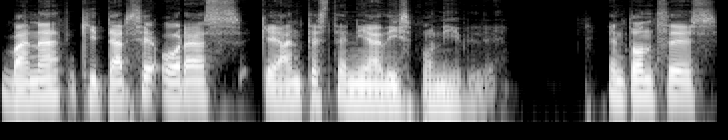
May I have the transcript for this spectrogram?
van a quitarse horas que antes tenía disponible. Entonces,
